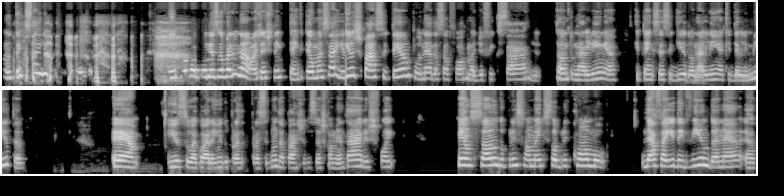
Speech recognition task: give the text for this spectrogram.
Não tem saída. então, por isso que eu falei, não, a gente tem, tem que ter uma saída. E o espaço e tempo, né, dessa forma de fixar, de, tanto na linha que tem que ser seguida ou na linha que delimita, é, isso agora indo para a segunda parte dos seus comentários, foi pensando principalmente sobre como, nessa ida e vinda, né, é,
